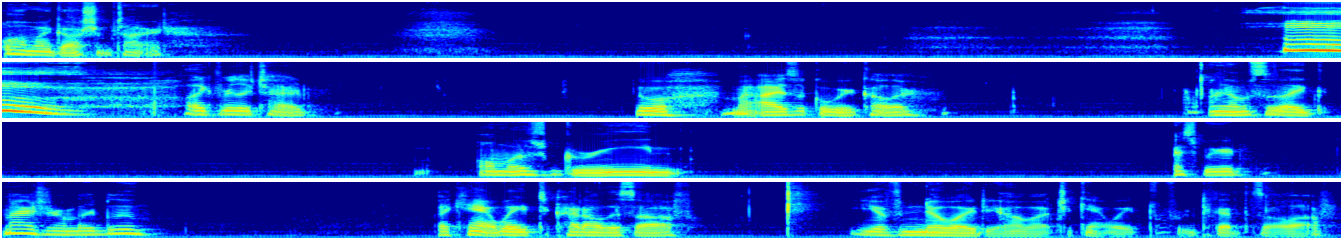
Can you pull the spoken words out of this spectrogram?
oh my gosh, I'm tired. like really tired. Oh, my eyes look a weird color. And almost like almost green. That's weird. My eyes are normally blue. I can't wait to cut all this off. You have no idea how much I can't wait to cut this all off.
